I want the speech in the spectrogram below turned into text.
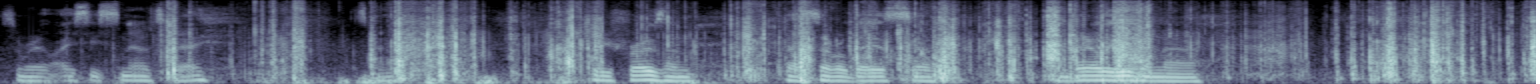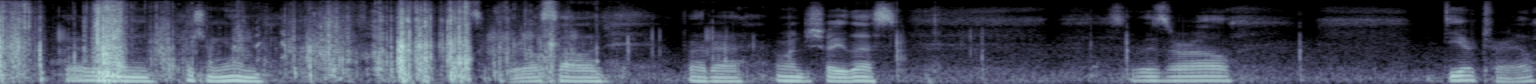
Some real icy snow today. It's been pretty frozen past several days, so I'm barely even uh, barely even pushing in. It's real solid. But uh, I wanted to show you this. So these are all deer trail.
